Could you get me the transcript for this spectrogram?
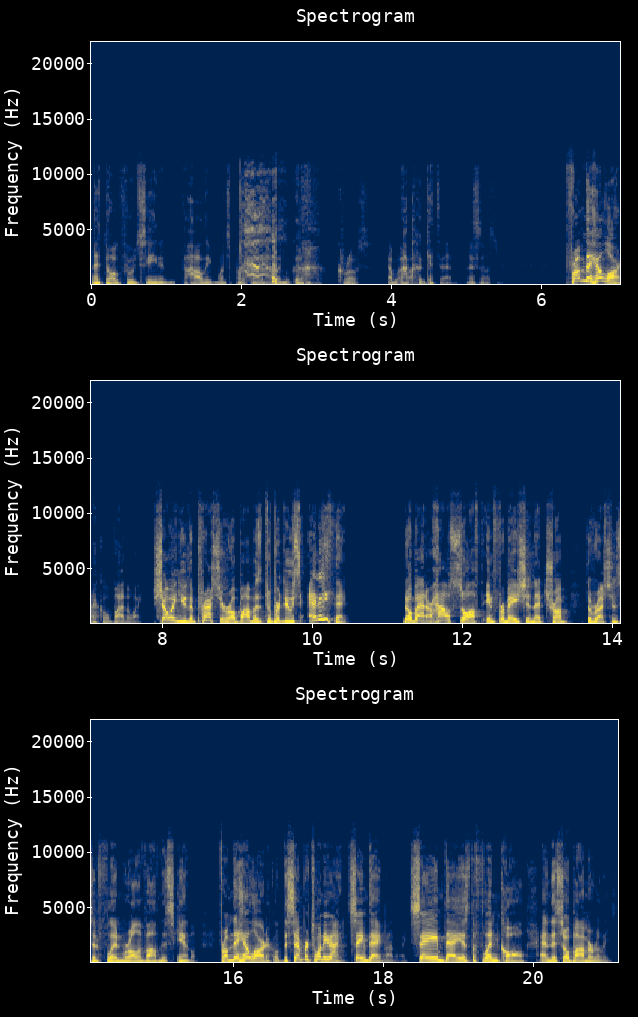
That dog food scene in the Holly Once Upon a Time in Hollywood. Ugh, gross. I'll, I'll, get to that. That's another story. From the Hill article, by the way, showing you the pressure Obama's to produce anything, no matter how soft information that Trump, the Russians, and Flynn were all involved in this scandal. From the Hill article, December 29th, same day, by the way, same day as the Flynn call and this Obama release.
